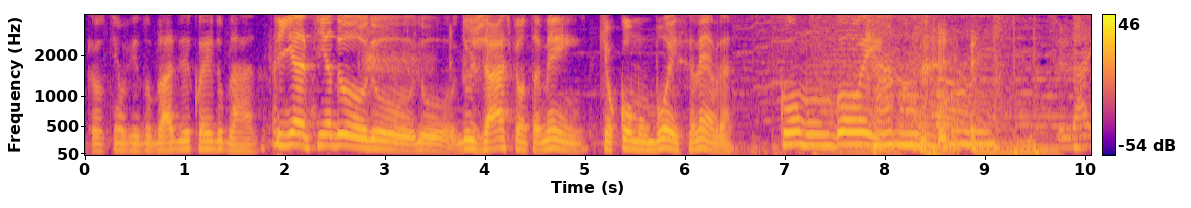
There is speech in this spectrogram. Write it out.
que eu tinha ouvido dublado e decorei dublado. Tinha, tinha do, do, do, do Jaspion também, que eu como um boi, você lembra? Como um boi. 辛い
